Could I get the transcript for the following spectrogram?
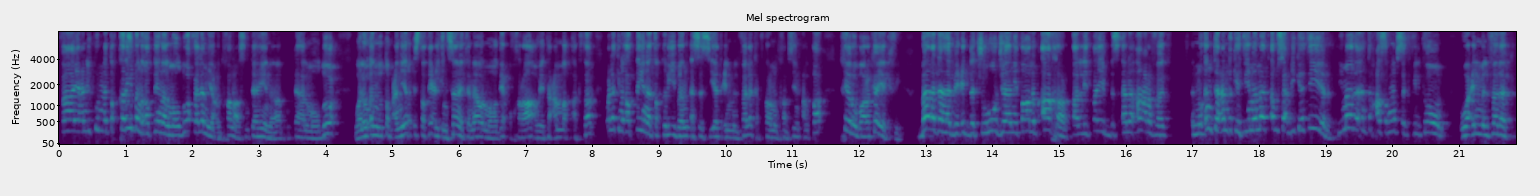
فيعني كنا تقريبا غطينا الموضوع فلم يعد. خلاص انتهينا انتهى الموضوع. ولو أنه طبعا يستطيع الإنسان يتناول مواضيع أخرى أو يتعمق أكثر ولكن غطينا تقريبا أساسيات علم الفلك أكثر من 50 حلقة. خير وبركة يكفي. بعدها بعدة شهور جاني طالب آخر قال لي طيب بس أنا أعرفك إنه أنت عندك اهتمامات أوسع بكثير. لماذا أنت حاصر نفسك في الكون وعلم الفلك؟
